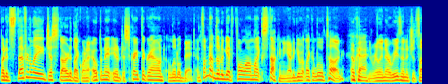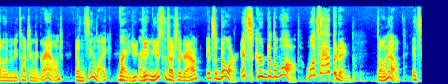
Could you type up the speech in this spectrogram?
but it's definitely just started like when I open it, it'll just scrape the ground a little bit. And sometimes it'll get full on like stuck and you got to give it like a little tug. Okay. There's really no reason it should suddenly be touching the ground. Doesn't seem like. Right, You right. didn't used to touch the ground. It's a door. It's screwed to the wall. What's happening? Don't know. It's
